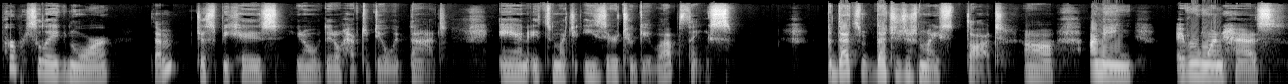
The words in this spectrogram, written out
purposely ignore them just because you know they don't have to deal with that and it's much easier to give up things. But that's that's just my thought. Uh, i mean everyone has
